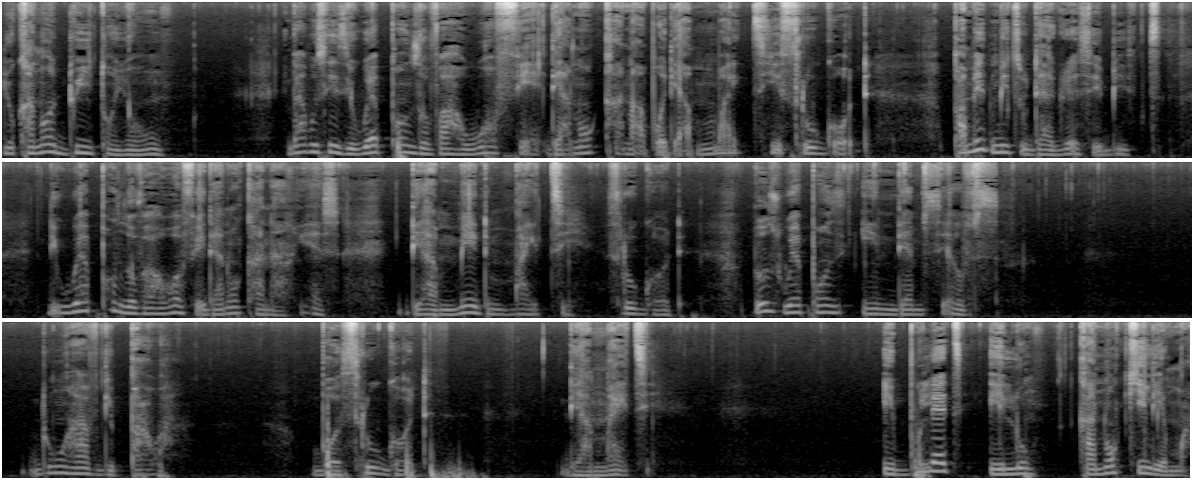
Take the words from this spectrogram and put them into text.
You cannot do it on your own. The Bible says the weapons of our warfare, they are not carnal, but they are mighty through God. Permit me to digress a bit. The weapons of our warfare, they are not carnal. Yes, they are made mighty through God. Those weapons in themselves don't have the power, but through God, they are mighty. A bullet alone cannot kill a man,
